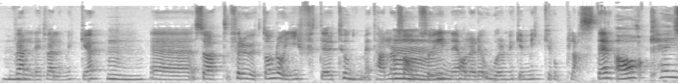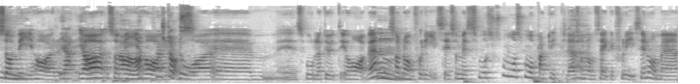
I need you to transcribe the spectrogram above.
väldigt, väldigt mycket. Mm. Eh, så att förutom då gifter, tungmetaller och Mm. sånt, så innehåller det oerhört mycket mikroplaster. Okej. Som vi har, Ja, ja, ja. som Ja, vi har förstås. då eh, spolat ut i haven, Mm. som de får i sig, som är små, små, små partiklar som de säkert får i sig då med,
